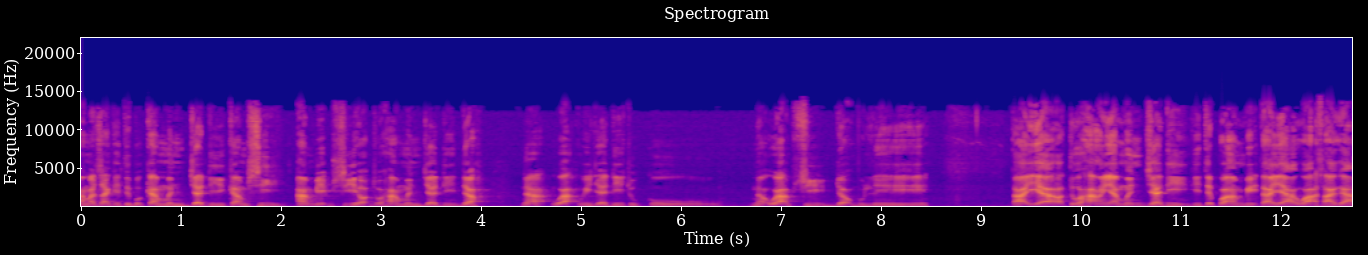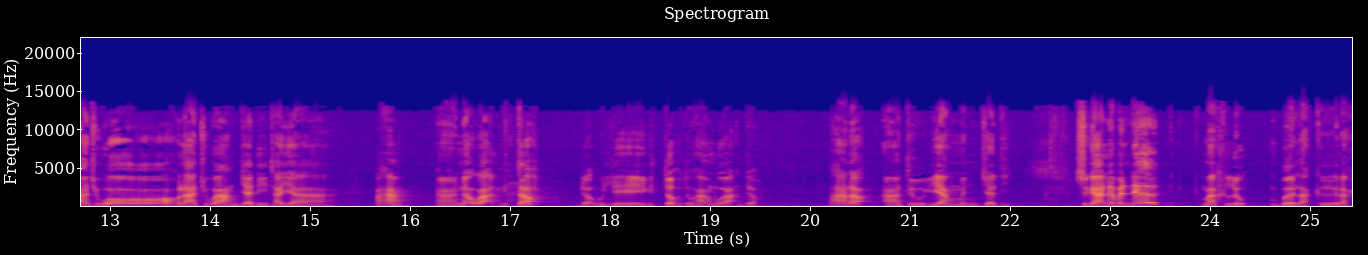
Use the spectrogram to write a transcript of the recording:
macam kita bukan menjadikan besi. Ambil besi hak Tuhan menjadi dah. Nak buat we jadi tukur. Nak buat besi tak boleh. Tayar Tuhan yang menjadi kita pun ambil tayar buat sarang curah lah curang jadi tayar. Faham? Ha, nak buat getah tak boleh getah Tuhan buat dah. Faham tak? Ha, tu yang menjadi. Segala benda makhluk berlaku lah.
